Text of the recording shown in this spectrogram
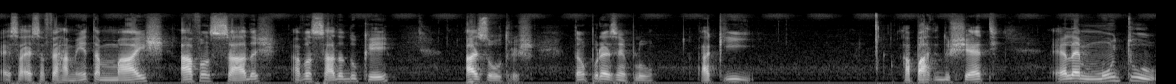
essa, essa ferramenta mais avançadas, avançada do que as outras. Então, por exemplo, aqui a parte do chat, ela é muito,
